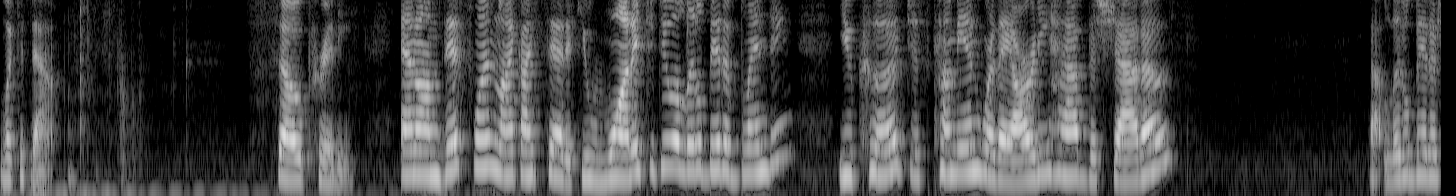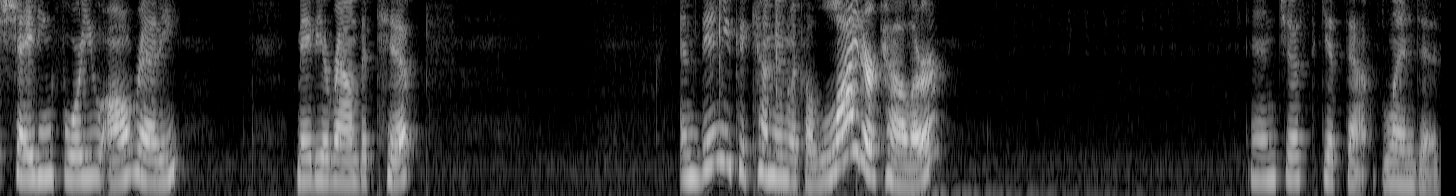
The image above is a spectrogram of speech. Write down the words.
Look at that. So pretty. And on this one, like I said, if you wanted to do a little bit of blending, you could just come in where they already have the shadows. That little bit of shading for you already. Maybe around the tips. And then you could come in with a lighter color and just get that blended.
